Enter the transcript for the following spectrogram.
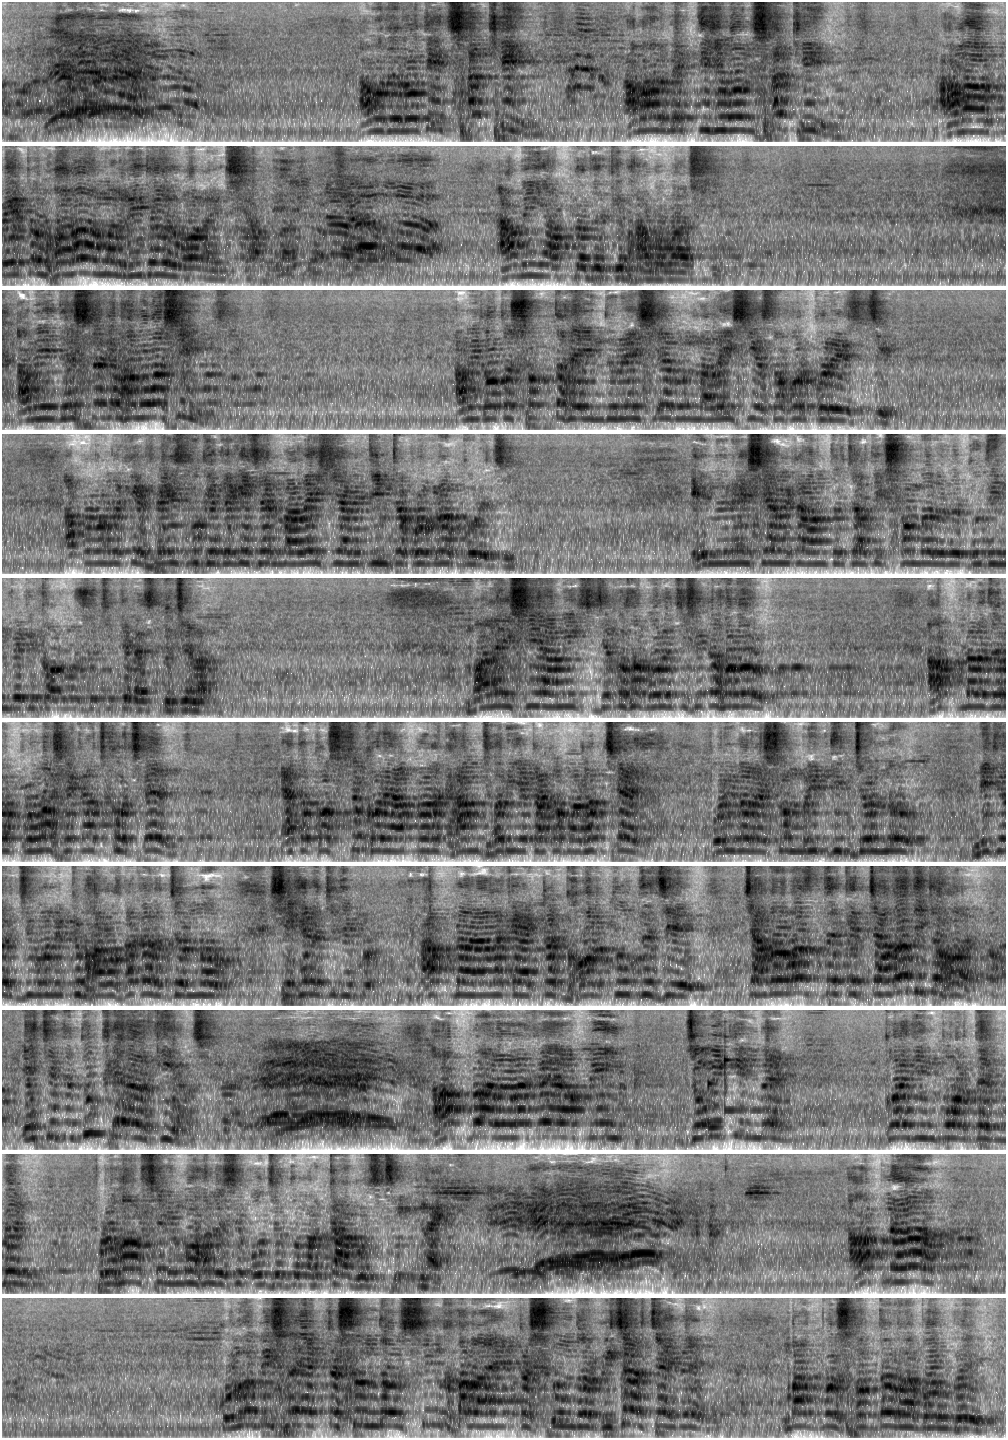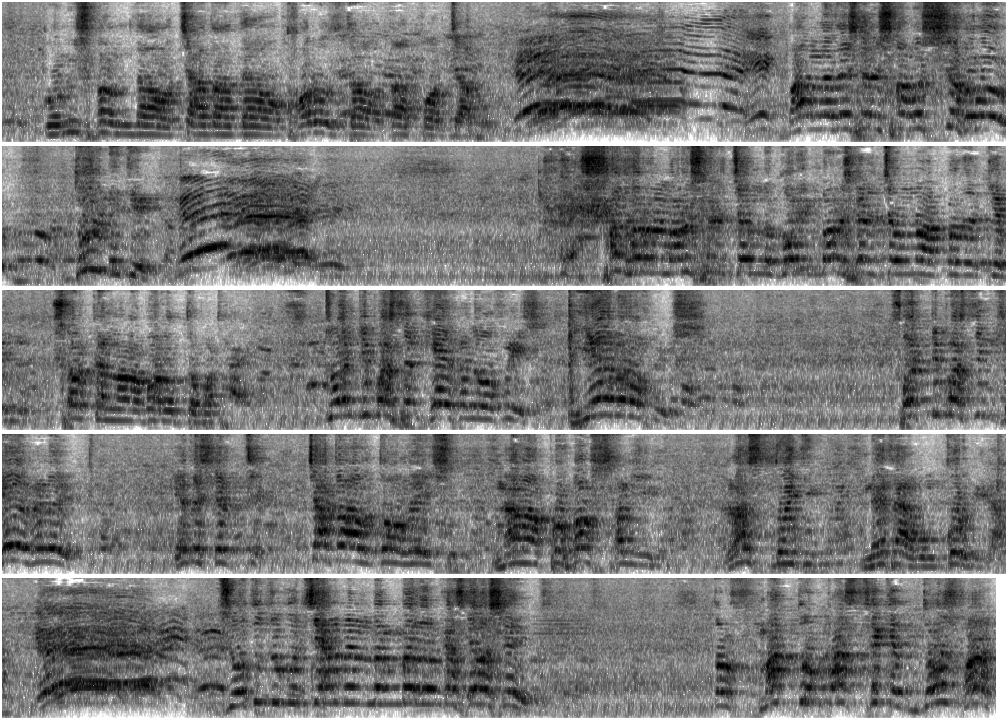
আমাদের অতীত সাক্ষী, আমার ব্যক্তি জীবন সাক্ষী, আমার পেটও ভরা, আমার হৃদয় ভরা, ইনশাআল্লাহ। আমি আপনাদেরকে ভালোবাসি। আমি এই দেশটাকে ভালোবাসি। আমি গত সপ্তাহে ইন্দোনেশিয়া এবং মালয়েশিয়া সফর করে এসেছি। আপনারা অনেকে ফেসবুকে দেখেছেন, মালয়েশিয়া আমি তিনটা প্রোগ্রাম করেছি। ইন্দোনেশিয়া আমি একটা আন্তর্জাতিক সম্মেলনে দুদিন ব্যাপী কর্মসূচিতে ব্যস্ত ছিলাম। মালয়েশিয়া আমি যে কথা বলেছি সেটা হলো, আপনারা যারা প্রবাসে কাজ করছেন, এত কষ্ট করে আপনারা ঘাম ঝরিয়ে টাকা পাঠাচ্ছেন পরিবারের সমৃদ্ধির জন্য, নিজের জীবন একটু ভালো থাকার জন্য, সেখানে যদি আপনার এলাকায় একটা ঘর তুলতে যে চাঁদাবাজদেরকে চাঁদা দিতে হয়, এর চেয়ে দুঃখের আর কি আছে? আপনার এলাকায় আপনি জমি কিনবেন, কয়েকদিন পর দেখবেন প্রভাবশালী মহল এসে বলছে, তোমার কাগজ ঠিক নাই। আপনারা কোন বিষয়ে একটা সুন্দর শৃঙ্খলা একটা সুন্দর বিচার চাইবেন মাত্র সর্দাররা বলবে কমিশন দাও, চাঁদা দাও, খরচ দাও, তারপর যাব। বাংলাদেশের সমস্যা হলো দুর্নীতি। সাধারণ মানুষের জন্য, গরিব মানুষের জন্য আপনাদেরকে সরকার নানা বরাদ্দ পাঠায়। টোয়েন্টি পার্সেন্ট খেয়ে ফেলে office year office forty percent খেয়ে ফেলে এদেশের চাটার দল এই নানা প্রভাবশালী রাজনৈতিক নেতা এবং কর্মীরা। যতটুকু চেয়ারম্যান মেম্বারের কাছে আসে, তার মাত্র পাঁচ থেকে দশ ভাগ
